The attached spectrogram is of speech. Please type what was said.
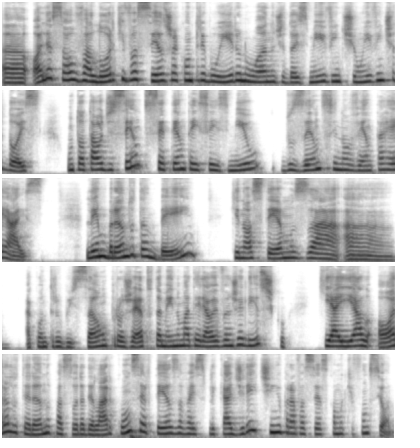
uh, olha só o valor que vocês já contribuíram no ano de 2021 e 2022, um total de R$ 176.290. Lembrando também que nós temos a, a a contribuição, o projeto também no material evangelístico, que aí a Hora Luterano, o pastor Adelar, com certeza vai explicar direitinho para vocês como que funciona.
